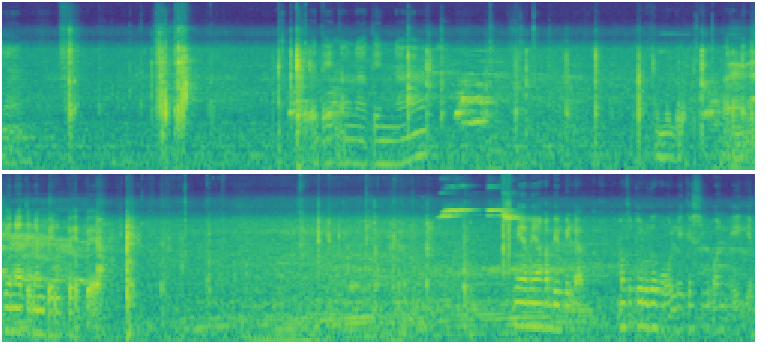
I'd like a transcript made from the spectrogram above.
yan tayo lang natin na kumulo para may lagyan natin ng bell pepper Tapos maya maya kabibilab matutulog ako ulit kasi 1 a.m.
